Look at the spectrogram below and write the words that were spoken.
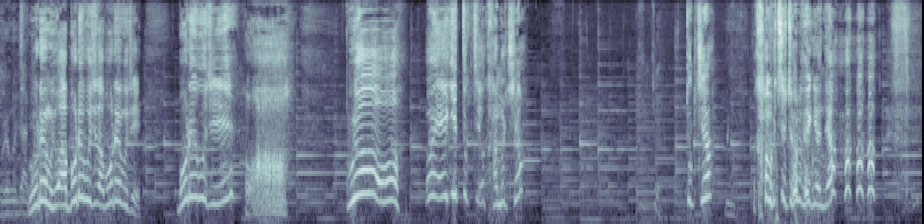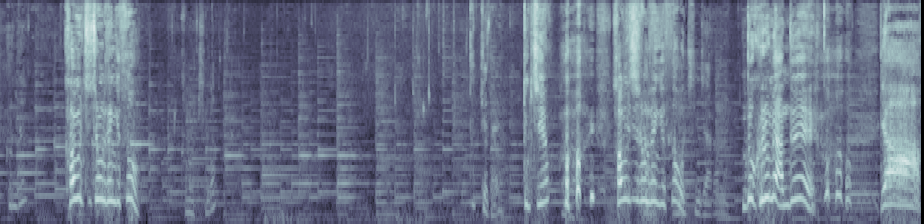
오래본지 모래무지. 아 모래무지다 모래무지. 모래무지. 와. 뭐야? 어, 어 애기 뚝지. 어, 가물치야? 뚝지 야? 응. 가물치처럼 생겼냐? 근데 가물치처럼 생겼어. 가물치인가? 뚝지다. 뚝지요? 가물치처럼 생겼어. 가물치인 줄 알았네. 너 그러면 안 돼. 야,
